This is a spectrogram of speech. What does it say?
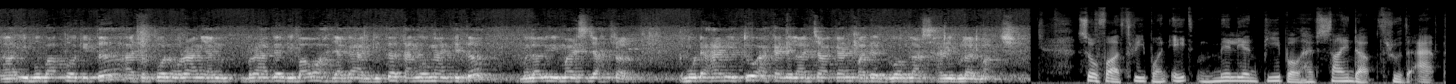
uh, ibu bapa kita ataupun orang yang berada di bawah jagaan kita, tanggungan kita melalui MySejahtera. Kemudahan itu akan dilancarkan pada 12 hari bulan Mac. So far, 3.8 million people have signed up through the app.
